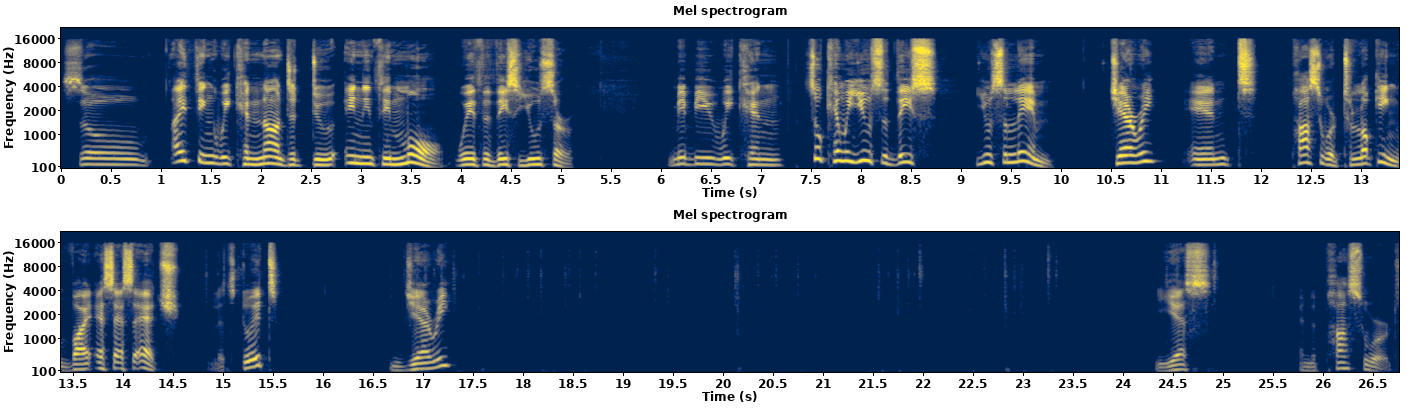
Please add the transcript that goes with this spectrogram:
So I think we cannot do anything more with this user. Maybe we can. So can we use this username Jerry and password to log in via SSH. Let's do it. Jerry. Yes. And the password.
